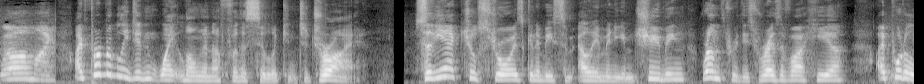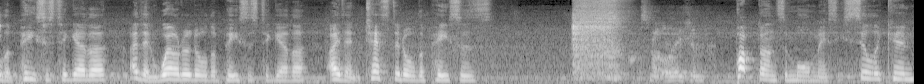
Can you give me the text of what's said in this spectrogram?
Oh my... I probably didn't wait long enough for the silicon to dry. So the actual straw is going to be some aluminium tubing run through this reservoir here. I put all the pieces together, I then welded all the pieces together, I then tested all the pieces. It's not leaking. Popped on some more messy silicon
